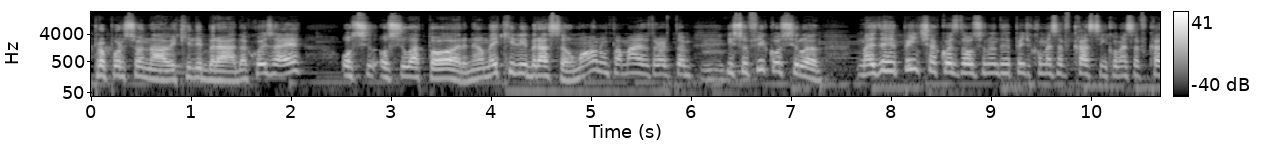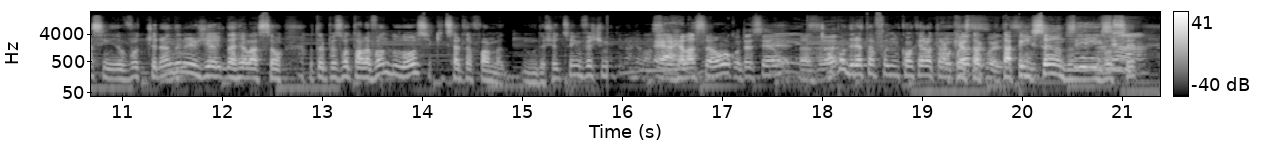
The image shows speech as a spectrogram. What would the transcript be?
proporcional, equilibrada. A coisa é oscilatória, né? Uma equilibração. Uma hora não está mais, outra hora está... Uhum. Isso fica oscilando. Mas de repente a coisa está oscilando, de repente começa a ficar assim, começa a ficar assim. Eu vou tirando uhum. energia da relação. Outra pessoa está lavando louça, que de certa forma não deixa de ser um investimento na relação. É a relação acontecendo. É. Uhum. Ela poderia estar tá fazendo qualquer outra qualquer coisa, está tá pensando sim, em sim, você. Sim.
